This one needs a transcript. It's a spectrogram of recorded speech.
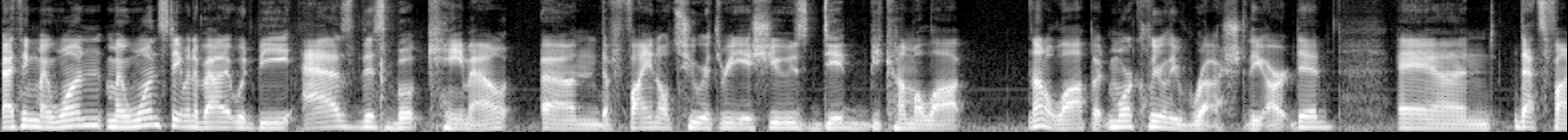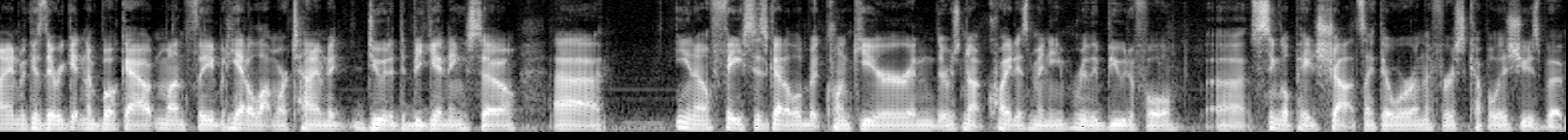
I think my one my one statement about it would be as this book came out, um, the final two or three issues did become a lot, not a lot, but more clearly rushed. The art did, and that's fine because they were getting a book out monthly, but he had a lot more time to do it at the beginning. So, uh, you know, faces got a little bit clunkier, and there was not quite as many really beautiful uh, single page shots like there were in the first couple issues, but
